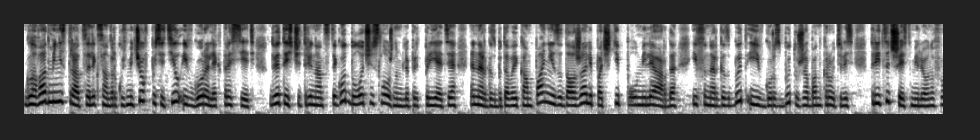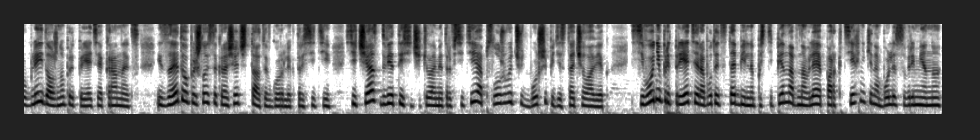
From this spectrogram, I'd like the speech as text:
Глава администрации Александр Кузьмичев посетил Ивгор Электросеть. 2013 год был очень сложным для предприятия. Энергосбытовые компании задолжали почти полмиллиарда. ИФ «Энергосбыт» и «Ивгорсбыт» уже обанкротились. 36 миллионов рублей должно предприятие «Кронекс». Из-за этого пришлось сокращать штаты в Электросети. Сейчас 2000 километров сети обслуживают чуть больше 500 человек. Сегодня предприятие работает стабильно, постепенно обновляя парк техники на более современную.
